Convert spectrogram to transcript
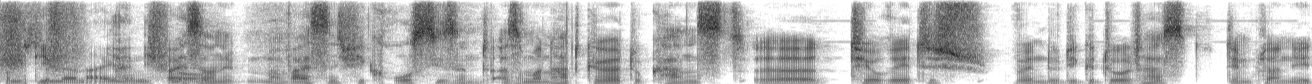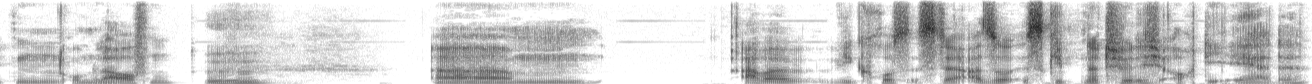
kommst die, du in deinen eigenen Ich weiß auch nicht, man weiß nicht, wie groß die sind. Also man hat gehört, du kannst äh, theoretisch, wenn du die Geduld hast, den Planeten umlaufen. Mhm. Ähm, aber wie groß ist der? Also es gibt natürlich auch die Erde.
